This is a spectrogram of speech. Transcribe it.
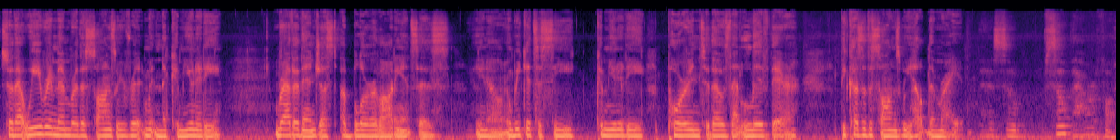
so that we remember the songs we've written in the community rather than just a blur of audiences, you know, and we get to see community pour into those that live there because of the songs we help them write. That is so so powerful.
